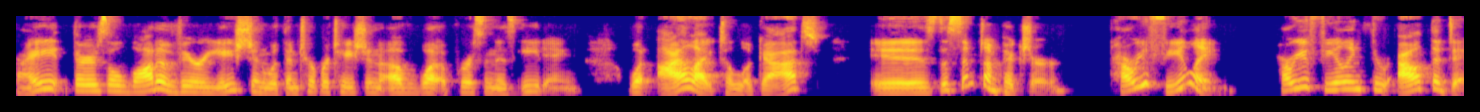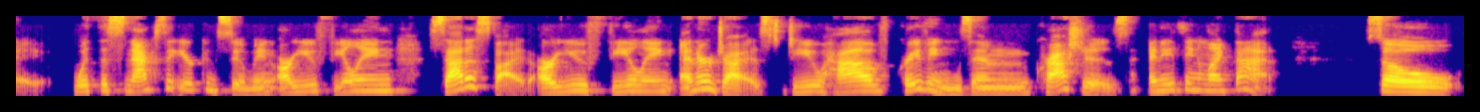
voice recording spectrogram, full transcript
right? There's a lot of variation with interpretation of what a person is eating. What I like to look at is the symptom picture. How are you feeling? How are you feeling throughout the day? With the snacks that you're consuming, are you feeling satisfied? Are you feeling energized? Do you have cravings and crashes? Anything like that? So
